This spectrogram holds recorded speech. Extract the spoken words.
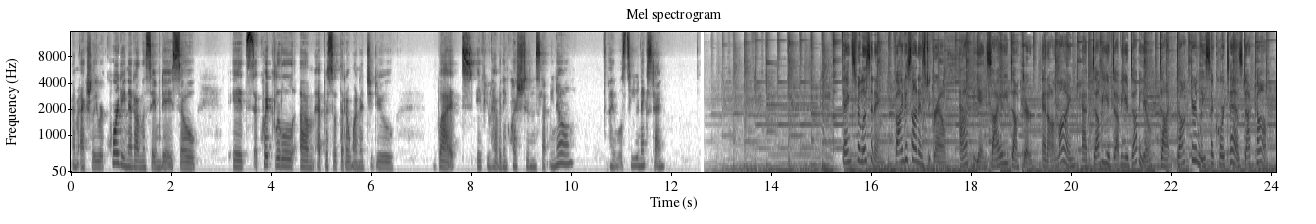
I'm actually recording it on the same day. So it's a quick little um, episode that I wanted to do. But if you have any questions, let me know. I will see you next time. Thanks for listening. Find us on Instagram at The Anxiety Doctor and online at www.drlisacortez.com.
